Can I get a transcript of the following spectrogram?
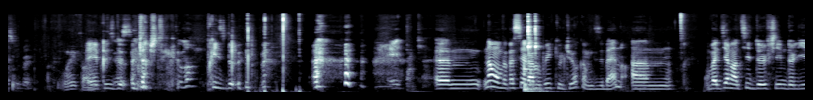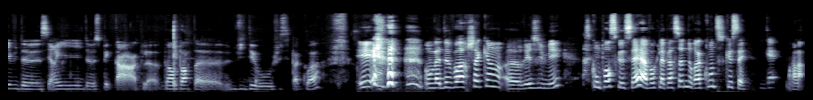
s'il vous plaît. Ouais, pardon. Prise 2. Merci. Non, je. Comment Prise 2. Euh, non, on va passer à la rubrique culture, comme disait Ben. Euh, on va dire un titre de film, de livre, de série, de spectacle, peu importe, euh, vidéo, je sais pas quoi. Et on va devoir chacun résumer ce qu'on pense que c'est avant que la personne nous raconte ce que c'est. Ok. Voilà.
